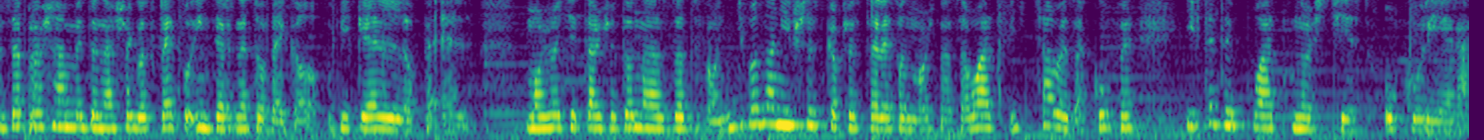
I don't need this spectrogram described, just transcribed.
Zapraszamy do naszego sklepu internetowego wigello.pl. Możecie także do nas zadzwonić, bo z nami wszystko przez telefon można załatwić, całe zakupy i wtedy płatność jest u kuriera.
